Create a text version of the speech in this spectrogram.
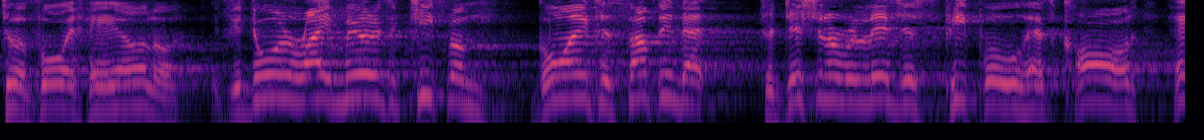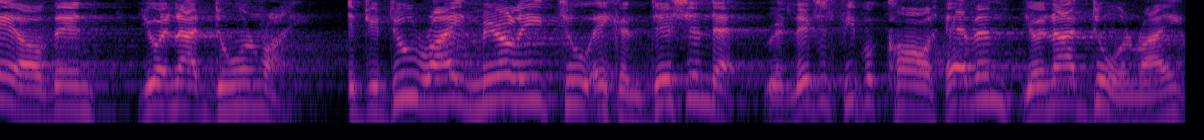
to avoid hell or if you're doing right merely to keep from going to something that traditional religious people has called hell, then you are not doing right. If you do right merely to a condition that religious people call heaven, you're not doing right.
